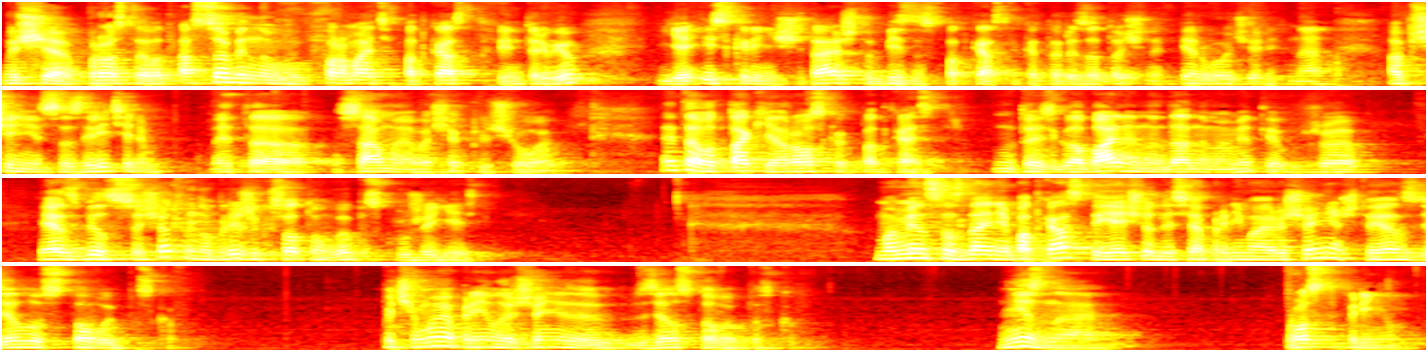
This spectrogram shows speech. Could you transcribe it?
Вообще, просто вот особенно в формате подкастов и интервью, я искренне считаю, что бизнес-подкасты, которые заточены в первую очередь на общение со зрителем, это самое вообще ключевое. Это вот так я рос как подкастер. Ну, то есть глобально на данный момент я уже... Я сбился со счета, но ближе к сотому выпуску уже есть. В момент создания подкаста я еще для себя принимаю решение, что я сделаю 100 выпусков. Почему я принял решение сделать 100 выпусков? Не знаю. Просто принял.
